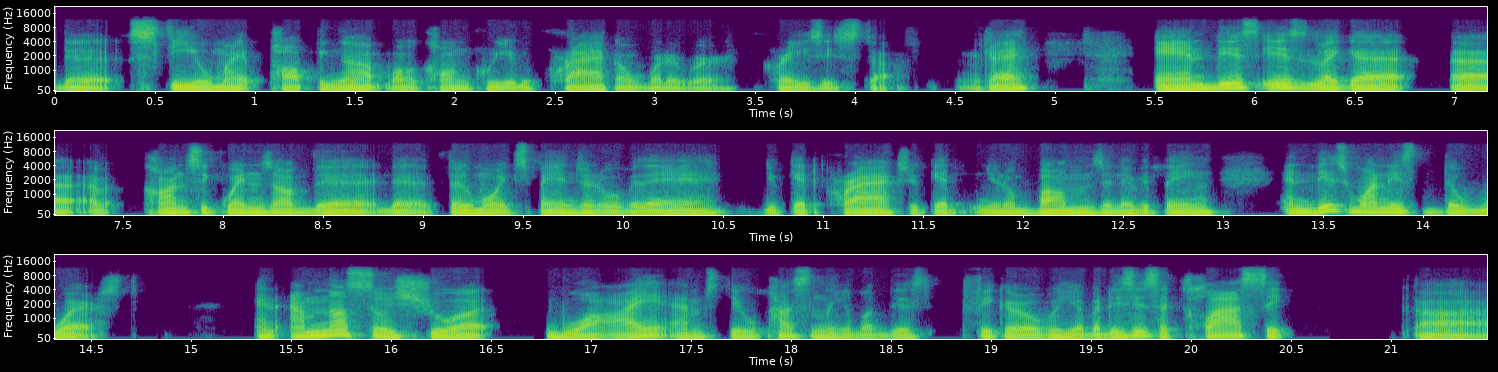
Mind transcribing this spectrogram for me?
The steel might popping up or concrete will crack or whatever crazy stuff. Okay. And this is like a, a, a consequence of the, the thermal expansion over there. You get cracks, you get, you know, bumps and everything. And this one is the worst. And I'm not so sure why I'm still puzzling about this figure over here, but this is a classic uh,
